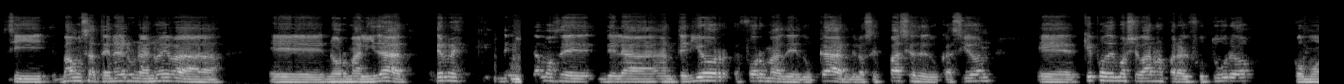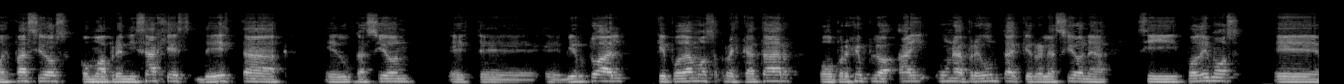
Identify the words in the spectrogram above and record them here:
si vamos a tener una nueva normalidad, digamos, de, la anterior forma de educar, de los espacios de educación, ¿qué podemos llevarnos para el futuro como espacios, como aprendizajes de esta educación este, virtual? que podamos rescatar, o por ejemplo hay una pregunta que relaciona si podemos eh,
